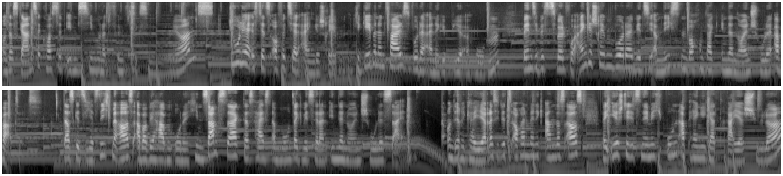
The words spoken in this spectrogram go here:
Und das Ganze kostet eben 750 Simoleons. Julia ist jetzt offiziell eingeschrieben. Gegebenenfalls wurde eine Gebühr erhoben. Wenn sie bis 12 Uhr eingeschrieben wurde, wird sie am nächsten Wochentag in der neuen Schule erwartet. Das geht sich jetzt nicht mehr aus, aber wir haben ohnehin Samstag, das heißt am Montag wird sie dann in der neuen Schule sein. Und ihre Karriere sieht jetzt auch ein wenig anders aus. Bei ihr steht jetzt nämlich unabhängiger Dreier-Schüler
